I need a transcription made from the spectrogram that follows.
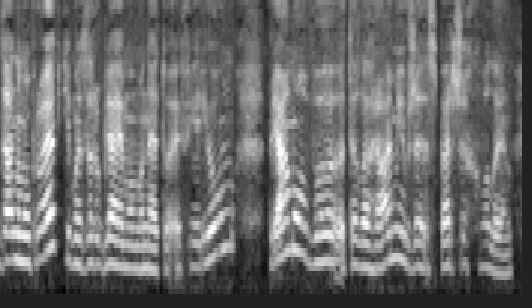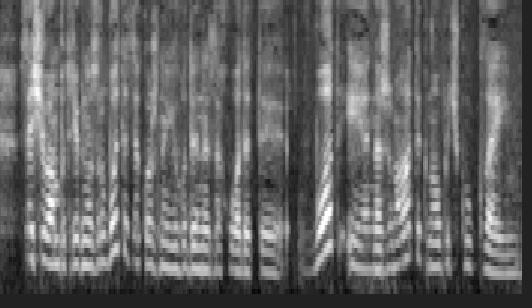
В даному проєкті ми заробляємо монету Ethereum прямо в телеграмі вже з перших хвилин. Все, що вам потрібно зробити, це кожної години заходити в бот і нажимати кнопочку Claim.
